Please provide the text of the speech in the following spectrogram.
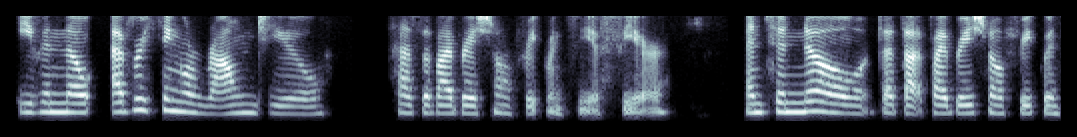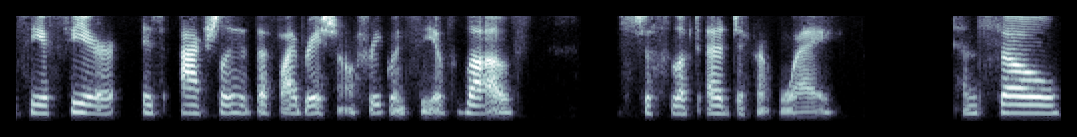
even though everything around you has a vibrational frequency of fear. And to know that that vibrational frequency of fear is actually the vibrational frequency of love. It's just looked at a different way. And so,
